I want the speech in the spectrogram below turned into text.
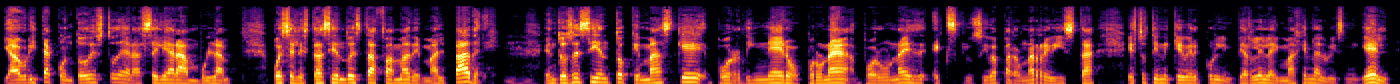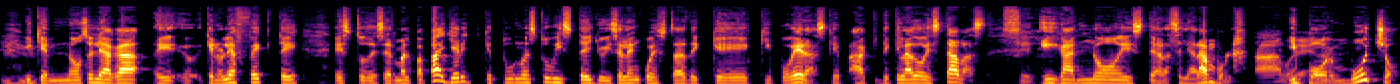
y ahorita con todo esto de Araceli Arámbula, pues se le está haciendo esta fama de mal padre. Entonces siento que más que por dinero, por una, por una ex- exclusiva para una revista, esto tiene que ver con limpiarle la imagen a Luis Miguel y que no se le haga, eh, que no le afecte esto de ser mal papá. Ayer que tú no estuviste, yo hice la encuesta de qué equipo eras, que, a- de qué lado estabas Sí. y ganó este Araceli Arámbula Ah, y bueno. por mucho.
